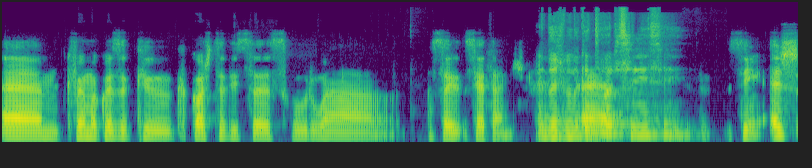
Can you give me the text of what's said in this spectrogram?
Um, que foi uma coisa que, que Costa disse a Seguro há, sete anos. Em 2014, uh, sim, sim. Sim, ach,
